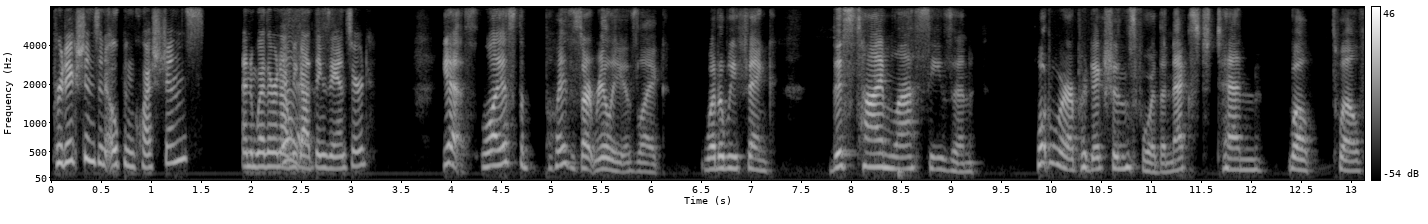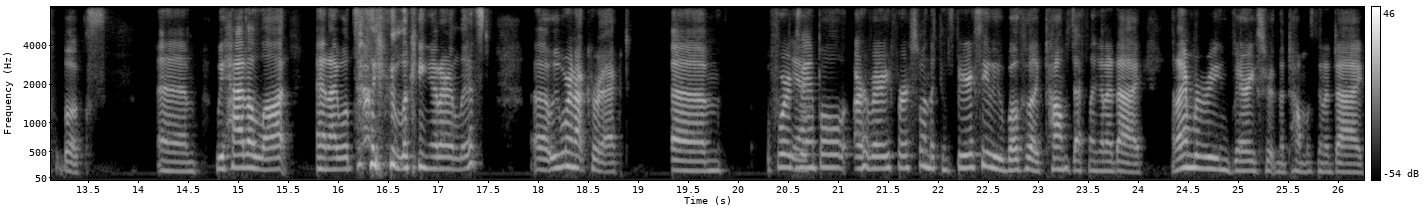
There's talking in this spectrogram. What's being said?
predictions and open questions and whether or not we got things answered? Yes. Well, I guess the place to start really is like, what do we think this time last season? What were our predictions for the next 10, well, 12 books? Um, we had a lot, and I will tell you, looking at our list, uh, we were not correct. Um, for Yeah. example, our very first one, the conspiracy, we both were like, Tom's definitely going to die. And I remember being very certain that Tom was going to die,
